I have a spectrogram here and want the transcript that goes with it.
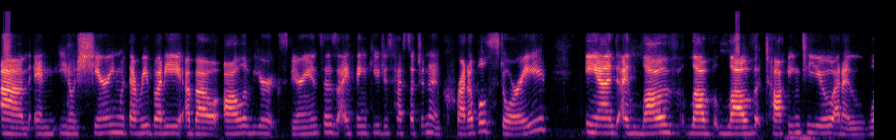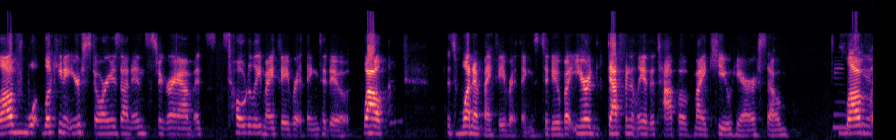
um, and, you know, sharing with everybody about all of your experiences. I think you just have such an incredible story and I love, love, love talking to you. And I love w- looking at your stories on Instagram. It's totally my favorite thing to do. Well, it's one of my favorite things to do, but you're definitely at the top of my queue here. So Thank love you.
